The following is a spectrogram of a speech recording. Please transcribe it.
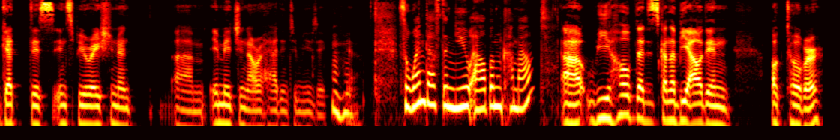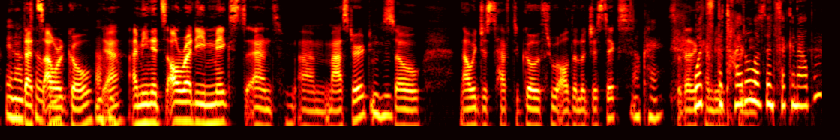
get this inspiration and um, image in our head into music. Yeah. So when does the new album come out? Uh, we hope that it's gonna be out in October. In That's October. Uh-huh. our goal. Yeah, I mean it's already mixed and um, mastered, Mm-hmm. so now we just have to go through all the logistics Okay. so that What's it can be the title released. of the second album?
